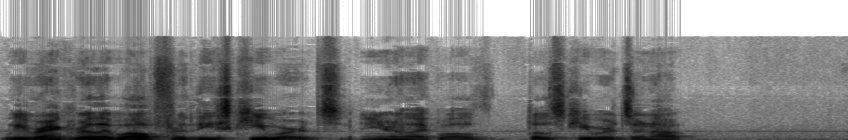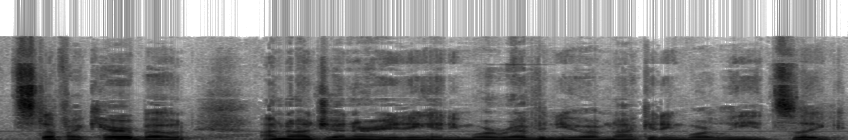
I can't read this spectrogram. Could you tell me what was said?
we rank really well for these keywords, and you're like, well, those keywords are not stuff I care about, I'm not generating any more revenue. I'm not getting more leads. Like,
